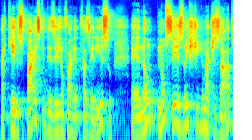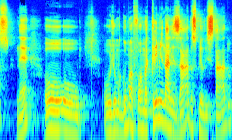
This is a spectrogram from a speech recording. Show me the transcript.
aqueles pais que desejam fazer isso é, não, não sejam estigmatizados, né? Ou, ou ou de alguma forma criminalizados pelo Estado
